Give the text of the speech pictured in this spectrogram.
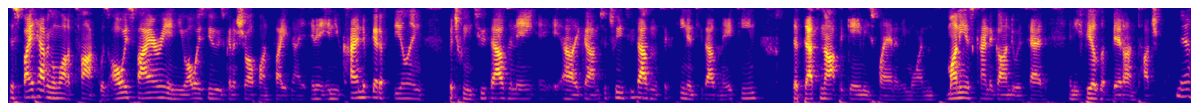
despite having a lot of talk, was always fiery, and you always knew he was going to show up on fight night. And, and you kind of get a feeling between 2008, uh, like um, between 2016 and 2018, that that's not the game he's playing anymore. And the money has kind of gone to his head, and he feels a bit untouchable. Yeah.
